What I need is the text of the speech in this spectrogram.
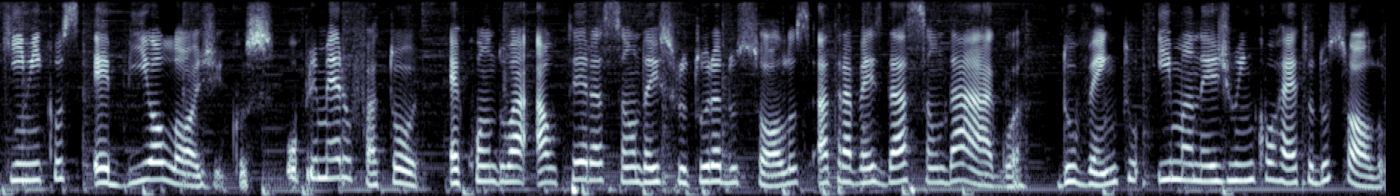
químicos e biológicos. O primeiro fator é quando há alteração da estrutura dos solos através da ação da água, do vento e manejo incorreto do solo,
